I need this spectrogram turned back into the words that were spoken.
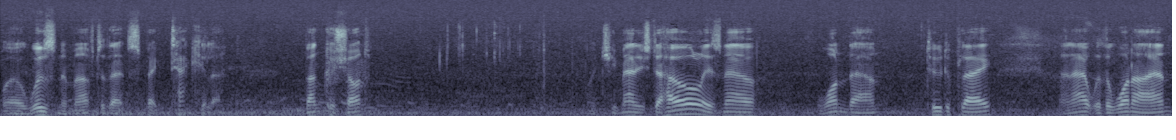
Well, Woosnam, after that spectacular bunker shot, which he managed to hole, is now one down, two to play, and out with the one iron,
